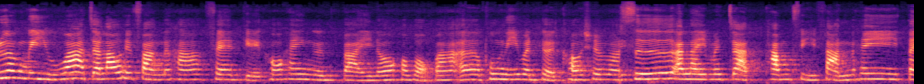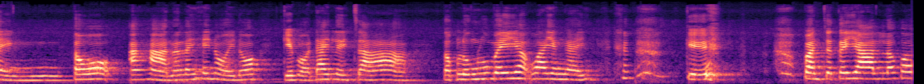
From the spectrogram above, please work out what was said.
เรื่องมีอยู่ว่าจะเล่าให้ฟังนะคะ แฟนเก๋เขาให้เงินไปเนาะเขาบอกว่าเออพรุ่งนี้วันเกิดเขาใช่ไหมซื้ออะไรมาจัดทำสีสันให้แต่งโต๊ะอาหารอะไรให้หน่อยเนาะเก๋บอกได้เลยจ้าตกลงรู้ไหมว่ายังไง เก๋ปั่นจักรยานแล้วก็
